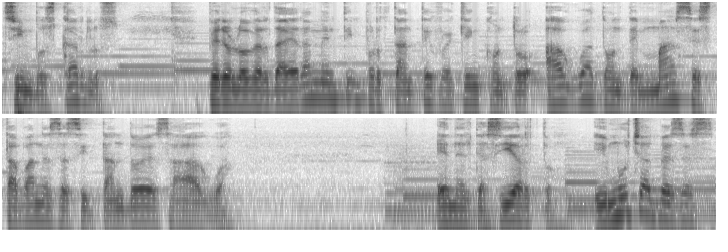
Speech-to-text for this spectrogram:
sin buscarlos. Pero lo verdaderamente importante fue que encontró agua donde más se estaba necesitando esa agua, en el desierto. Y muchas veces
